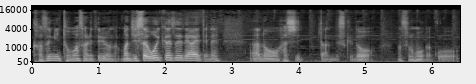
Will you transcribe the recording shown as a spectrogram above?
風に飛ばされてるようなまあ実際追い風であえてねあの走ったんですけど、まあ、その方がこう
